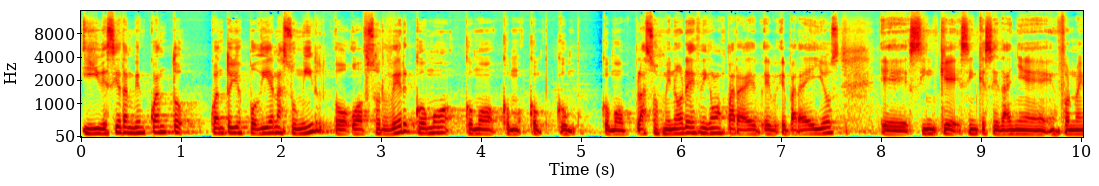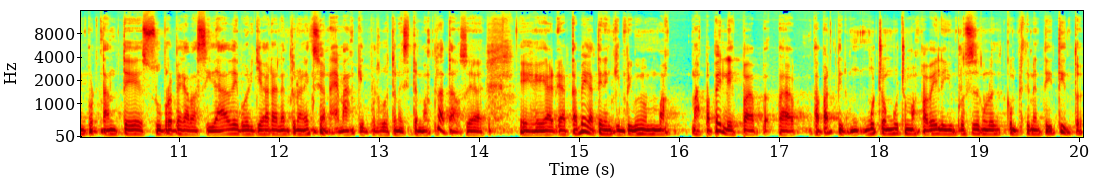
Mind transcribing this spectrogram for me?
y- decía también cuánto, cuánto ellos podían asumir o, o absorber como, como, como, como, como- plazos menores, digamos, para, eh, eh, para ellos, eh, sin, que, sin que se dañe en forma importante su propia capacidad de poder llevar adelante una elección. Además que, por supuesto, necesitan más plata. O sea, harta pega, tienen que imprimir más, más papeles para partir, mucho, mucho más papeles y un proceso com- completamente distinto.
